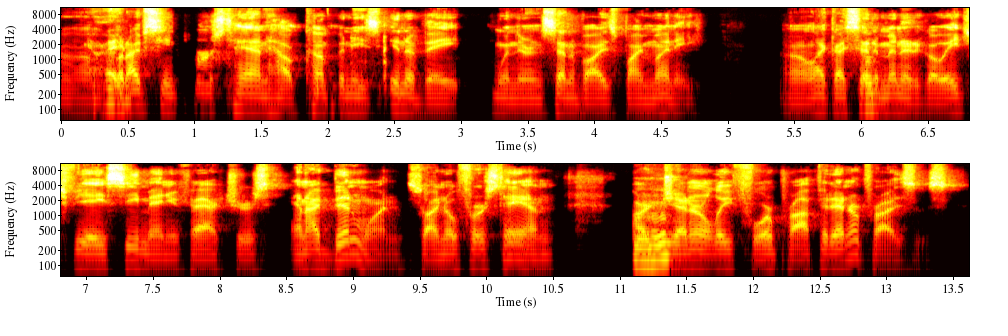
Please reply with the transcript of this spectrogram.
Uh, right. But I've seen firsthand how companies innovate when they're incentivized by money. Uh, like I said a minute ago, HVAC manufacturers, and I've been one, so I know firsthand, are mm-hmm. generally for profit enterprises.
